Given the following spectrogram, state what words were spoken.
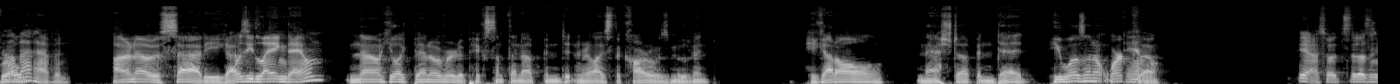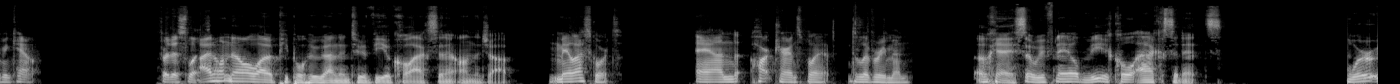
How'd that happen? I don't know. It was sad. He got Was he laying down? no. He like bent over to pick something up and didn't realize the car was moving. He got all mashed up and dead. He wasn't at work Damn. though. Yeah, so it's, it doesn't even count for this list. I don't know a lot of people who got into a vehicle accident on the job. Male escorts and heart transplant delivery men. Okay, so we've nailed vehicle accidents. We're,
